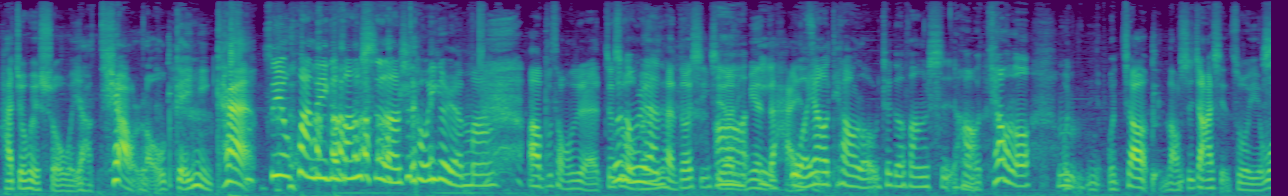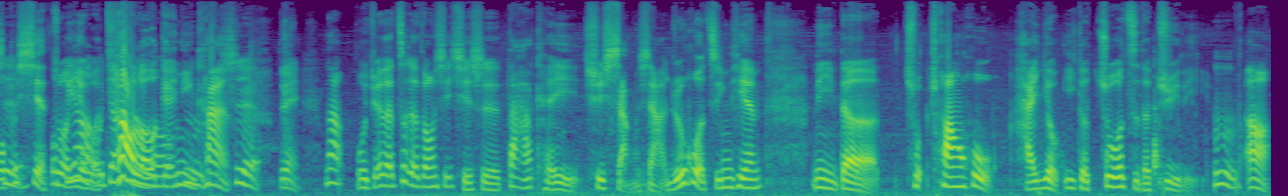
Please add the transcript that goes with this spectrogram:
他就会说：“我要跳楼给你看。”所以又换了一个方式了，是同一个人吗？啊，不同人，就是我们很多星期二里面的孩子。我要跳楼这个方式哈，我跳楼，我我叫老师叫他写作业，我不写作业，我跳楼给你看。是对。那我觉得这个东西其实大家可以去想一下，如果今天你的窗窗户还有一个桌子的距离，嗯啊，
